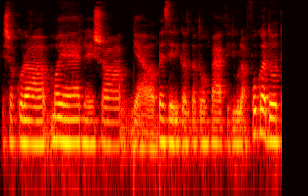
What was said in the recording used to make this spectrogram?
és akkor a Maja Ernő és a, ugye a vezérigazgatón Pálfi Gyula fogadott,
